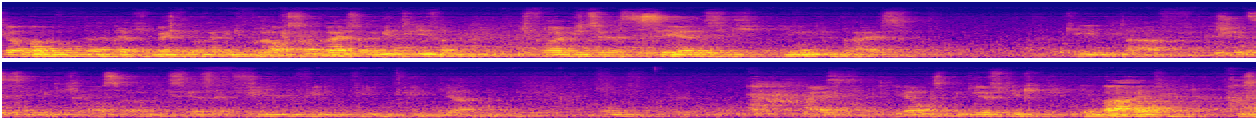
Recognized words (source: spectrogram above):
Ich glaube, äh, ich möchte noch eine Gebrauchsanweisung mitliefern. Ich freue mich zuerst sehr, dass ich Ihnen den Preis geben darf. Ich schätze Sie wirklich außerordentlich sehr seit vielen, vielen, vielen, vielen Jahren. Und Preis ist erklärungsbedürftig. In Wahrheit ist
